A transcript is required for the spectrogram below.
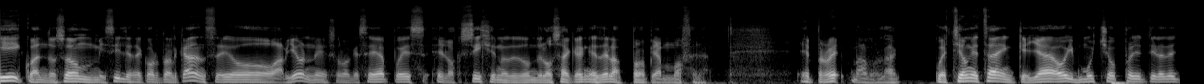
Y cuando son misiles de corto alcance o aviones o lo que sea, pues el oxígeno de donde lo sacan es de la propia atmósfera. El vamos, la cuestión está en que ya hoy muchos proyectiles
